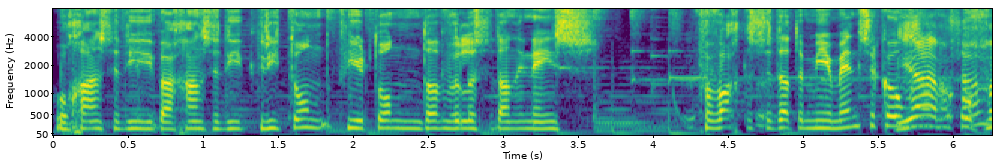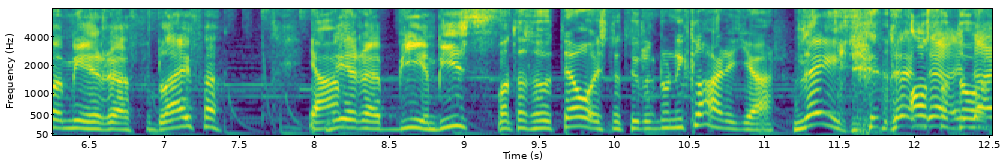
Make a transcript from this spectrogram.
Hoe gaan ze die, waar gaan ze die 3 ton, 4 ton... dan willen ze dan ineens... Verwachten ze dat er meer mensen komen ja, of eh, meer eh, verblijven. ja, Meer eh, B&B's. want dat hotel is natuurlijk nog niet klaar dit jaar. Nee, Als het doorgaat. nou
